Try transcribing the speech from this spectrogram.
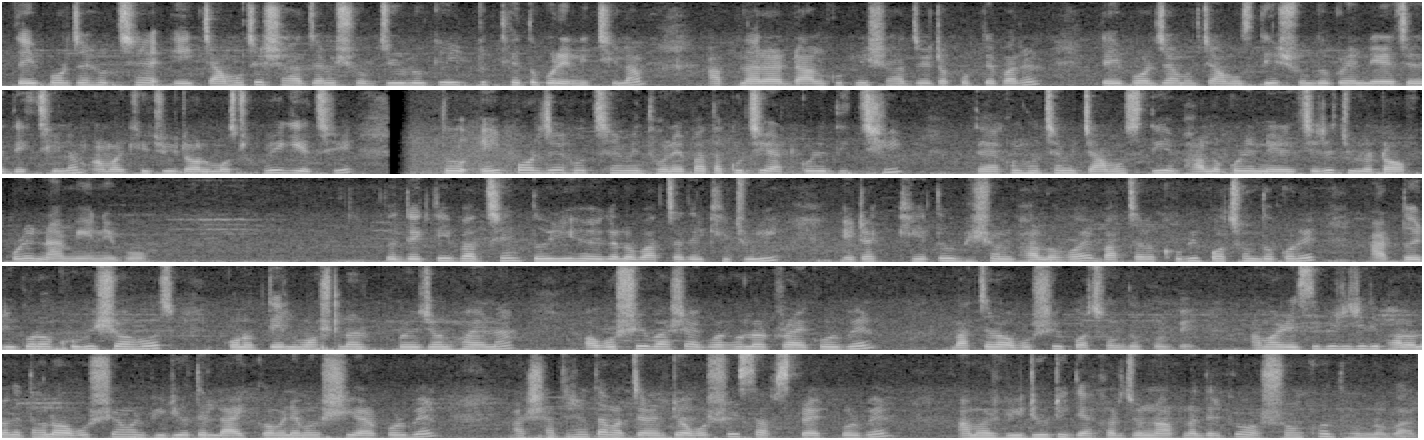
তো এই পর্যায়ে হচ্ছে এই চামচের সাহায্যে আমি সবজিগুলোকে একটু থেতো করে নিচ্ছিলাম। আপনারা ডাল কুটনির সাহায্যে এটা করতে পারেন। তো এই পর্যায়ে আমি চামচ দিয়ে সুন্দর করে নেড়ে চেড়ে দেখছিলাম। আমার খিচুড়িটা অলমোস্ট হয়ে গিয়েছে। তো এই পর্যায়ে হচ্ছে আমি ধনে পাতা কুচি অ্যাড করে দিচ্ছি। তো এখন হচ্ছে আমি চামচ দিয়ে ভালো করে নেড়ে চেড়ে চুলাটা অফ করে নামিয়ে নেব। তো দেখতেই পাচ্ছেন, তৈরি হয়ে গেল বাচ্চাদের খিচুড়ি। এটা খেতেও ভীষণ ভালো হয়, বাচ্চারা খুবই পছন্দ করে। আর তৈরি করা খুবই সহজ, কোনো তেল মশলার প্রয়োজন হয় না। অবশ্যই বাসা একবার হলেও ট্রাই করবেন, বাচ্চারা অবশ্যই পছন্দ করবে। আমার রেসিপিটি যদি ভালো লাগে তাহলে অবশ্যই আমার ভিডিওতে লাইক কমেন্ট এবং শেয়ার করবেন। আর সাথে সাথে আমার চ্যানেলটি অবশ্যই সাবস্ক্রাইব করবেন। আমার ভিডিওটি দেখার জন্য আপনাদেরকে অসংখ্য ধন্যবাদ।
